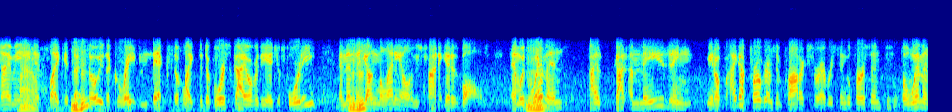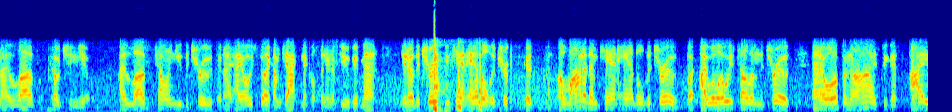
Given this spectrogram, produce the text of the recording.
I mean, Wow. it's like it's, Mhm. a, it's always a great mix of like the divorced guy over the age of 40 and then the Mhm. young millennial who's trying to get his balls. And with Mhm. women, I've got amazing, you know, I got programs and products for every single person. But women, I love coaching you. I love telling you the truth, and I, I always feel like I'm Jack Nicholson in A Few Good Men. You know, the truth, you can't handle the truth because a lot of them can't handle the truth. But I will always tell them the truth, and I will open their eyes because I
